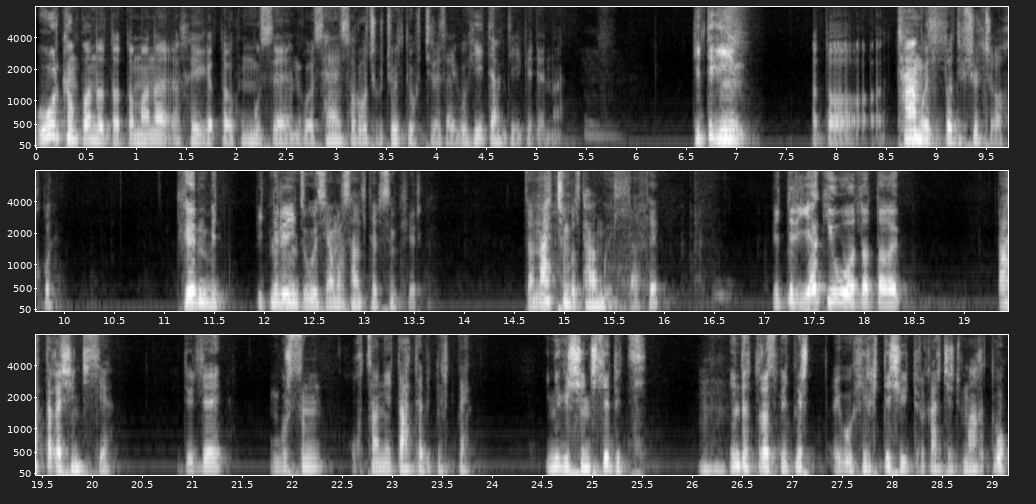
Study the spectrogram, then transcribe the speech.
Өөр компаниуд одоо манайхыг одоо хүмүүсээ нөгөө сайн сургаж хөгжүүлдэг учраас айгу хийдэ хамт хийгээд байна. Гэдэг ийм одоо таамаглалоо дэвшүүлж байгаа байхгүй. Тэгэхээр бид бидний зүгээс ямар санал тавьсан гэхээр За наа чин бол таамаглалаа тий. Бид нар яг юу болоод байгааг датагаа шинжилье. Хэдүүлээ өнгөрсөн хугацааны дата биднэрт байна. Энийг шинжилээд үзье. Энэ дотроос биднэрт айгүй хэрэгтэй шийдвэр гарч иж магадгүй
